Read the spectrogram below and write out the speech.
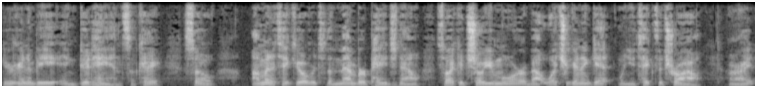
you're going to be in good hands, okay? So I'm going to take you over to the member page now so I could show you more about what you're going to get when you take the trial. All right,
